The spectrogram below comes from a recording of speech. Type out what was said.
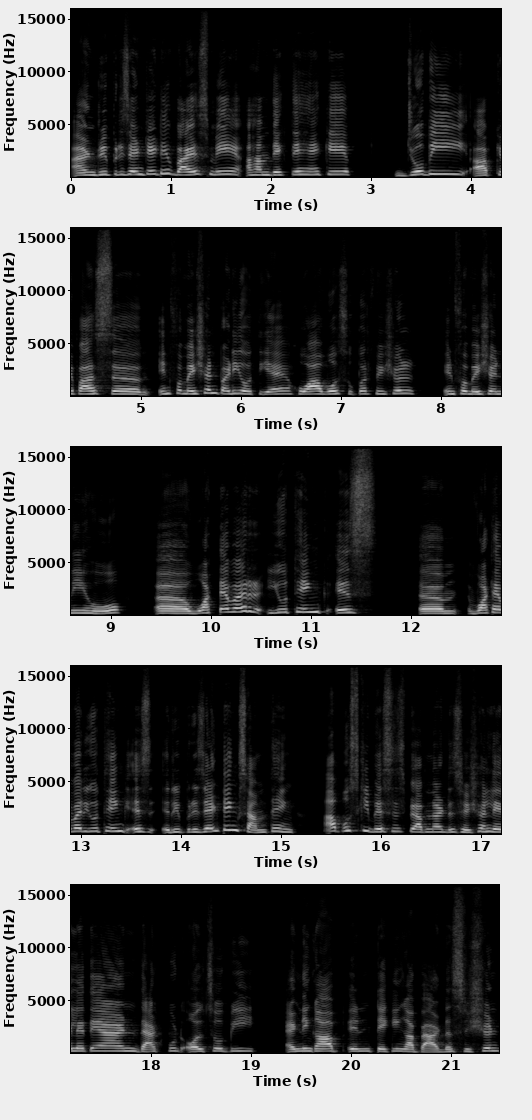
and representative bias में हम देखते हैं कि जो भी आपके पास इंफॉर्मेशन पड़ी होती है, हुआ वो सुपरफिशियल इंफॉर्मेशन ही हो whatever you think is whatever you think is representing something आप उसकी बेसिस पे अपना डिसीज़न ले लेते हैं and that could also be ending up in taking a bad decision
